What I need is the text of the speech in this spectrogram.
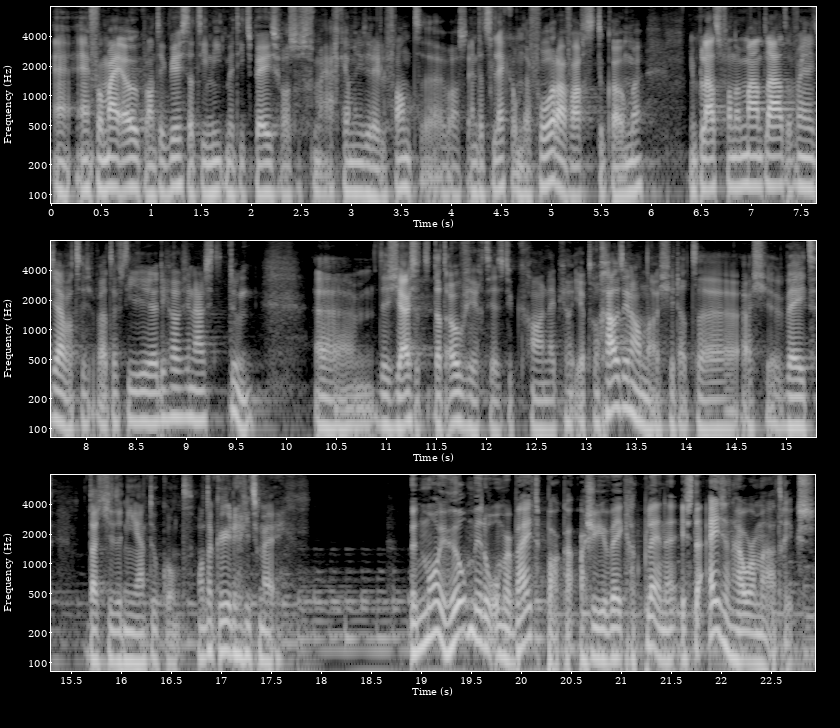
Uh, en voor mij ook, want ik wist dat hij niet met iets bezig was, wat voor mij eigenlijk helemaal niet relevant was. En dat is lekker om daar vooraf achter te komen, in plaats van een maand later van ja, wat, is, wat heeft die, die gozer nou te doen? Ehm, dus juist dat, dat overzicht is natuurlijk gewoon, heb je, je hebt gewoon goud in handen als je, dat, eh, als je weet dat je er niet aan toe komt. Want dan kun je er iets mee. Een mooi hulpmiddel om erbij te pakken als je je week gaat plannen is de Eisenhower-matrix.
